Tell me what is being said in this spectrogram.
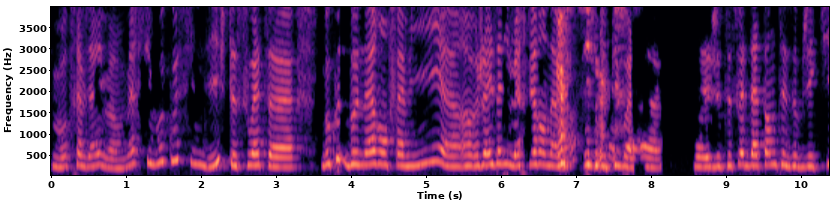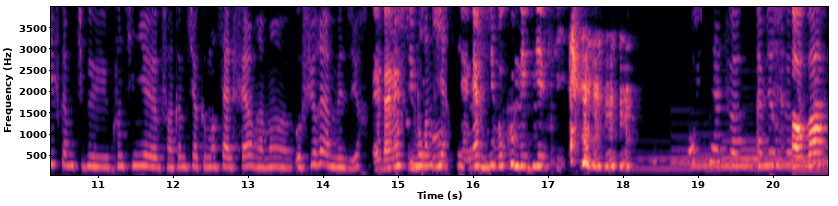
Bon, très bien. Eh ben, merci beaucoup, Cindy. Je te souhaite euh, beaucoup de bonheur en famille, euh, un joyeux anniversaire en avance. Merci. Et puis voilà, euh, je te souhaite d'atteindre tes objectifs comme tu continues, enfin comme tu as commencé à le faire vraiment au fur et à mesure. Eh ben merci beaucoup. Et merci beaucoup Make Merci à toi. À bientôt. Au revoir.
